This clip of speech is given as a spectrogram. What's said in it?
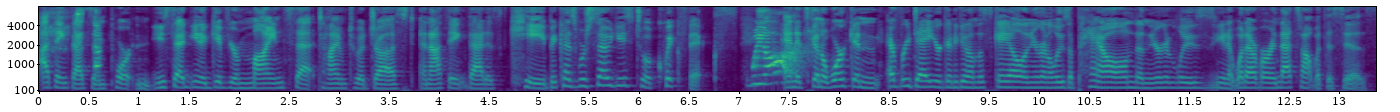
I think that's important. You said, you know, give your mindset time to adjust. And I think that is key because we're so used to a quick fix. We are. And it's going to work. And every day you're going to get on the scale and you're going to lose a pound and you're going to lose, you know, whatever. And that's not what this is.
